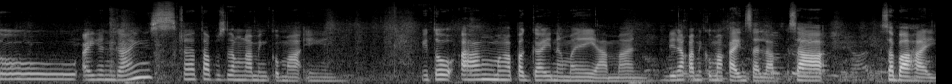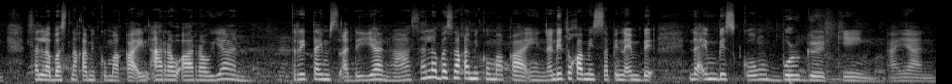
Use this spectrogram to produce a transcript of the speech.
So, ayan guys, katapos lang namin kumain. Ito ang mga pagkain ng mayayaman. Hindi na kami kumakain sa lab, sa sa bahay. Sa labas na kami kumakain. Araw-araw 'yan. Three times a day yan, ha? Sa labas na kami kumakain. Nandito kami sa pinaimbe, naimbis kong Burger King. Ayan.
